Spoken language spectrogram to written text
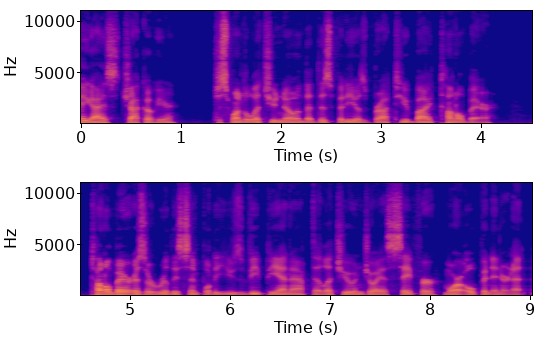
Hey guys, Choco here. Just wanted to let you know that this video is brought to you by TunnelBear. TunnelBear is a really simple to use VPN app that lets you enjoy a safer, more open internet.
